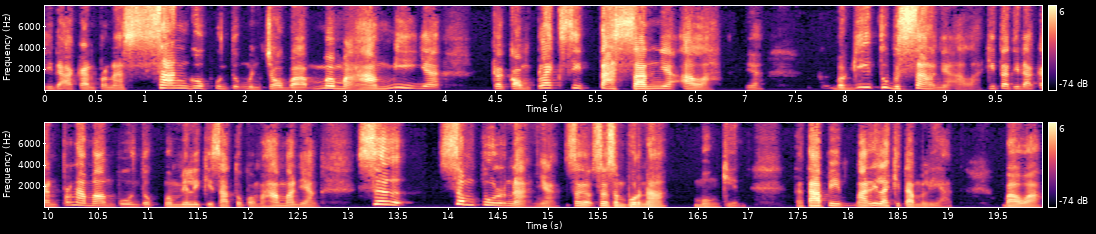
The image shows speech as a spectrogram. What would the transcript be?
tidak akan pernah sanggup untuk mencoba memahaminya kekompleksitasannya Allah ya. Begitu besarnya Allah kita tidak akan pernah mampu untuk memiliki satu pemahaman yang sesempurnanya sesempurna mungkin tetapi marilah kita melihat bahwa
